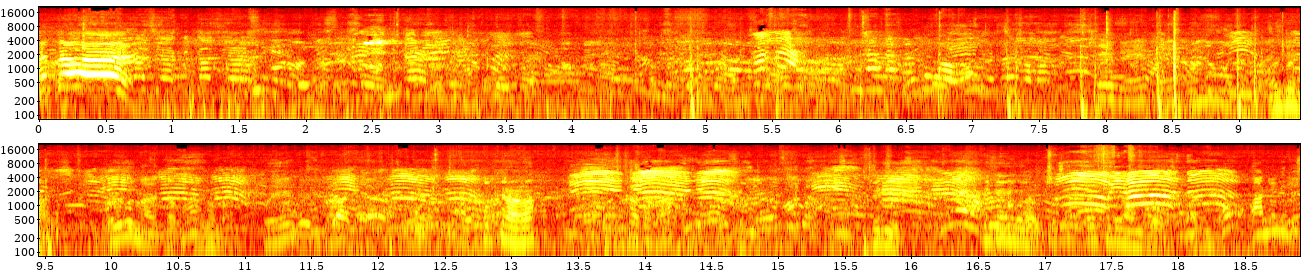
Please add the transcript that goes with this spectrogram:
핸들. 쟤왜 왜 원형 맞아? 얼굴 많이 얼굴 맞았다고? 왜? 누가? 커피 하나? 하다가? 저기 태경이가 셀프링 한거 맞은 어? 아닌데?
